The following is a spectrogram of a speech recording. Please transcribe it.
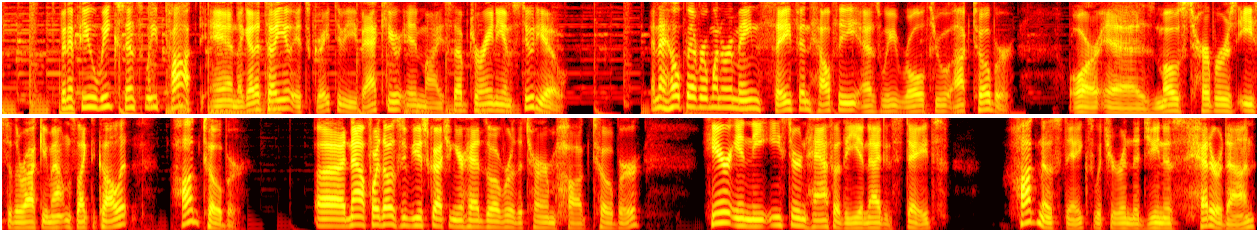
It's been a few weeks since we've talked, and I gotta tell you, it's great to be back here in my subterranean studio. And I hope everyone remains safe and healthy as we roll through October, or as most herpers east of the Rocky Mountains like to call it, Hogtober. Uh, now, for those of you scratching your heads over the term Hogtober, here in the eastern half of the United States, Hognose snakes, which are in the genus Heterodon,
